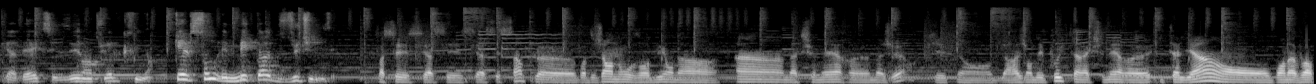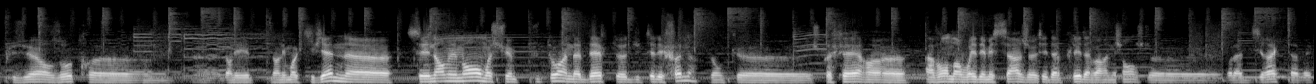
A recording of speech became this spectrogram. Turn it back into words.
qu'avec ses éventuels clients? Quelles sont les méthodes utilisées? Bah, c'est assez, assez, simple. Bon, déjà, nous, aujourd'hui, on a un actionnaire majeur qui est dans, de la région des Pouilles, qui est un actionnaire italien. On va en avoir plusieurs autres dans les dans les mois qui viennent. Euh, c'est énormément. Moi, je suis plutôt un adepte du téléphone, donc euh, je préfère euh, avant d'envoyer des messages, essayer d'appeler, d'avoir un échange voilà direct avec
